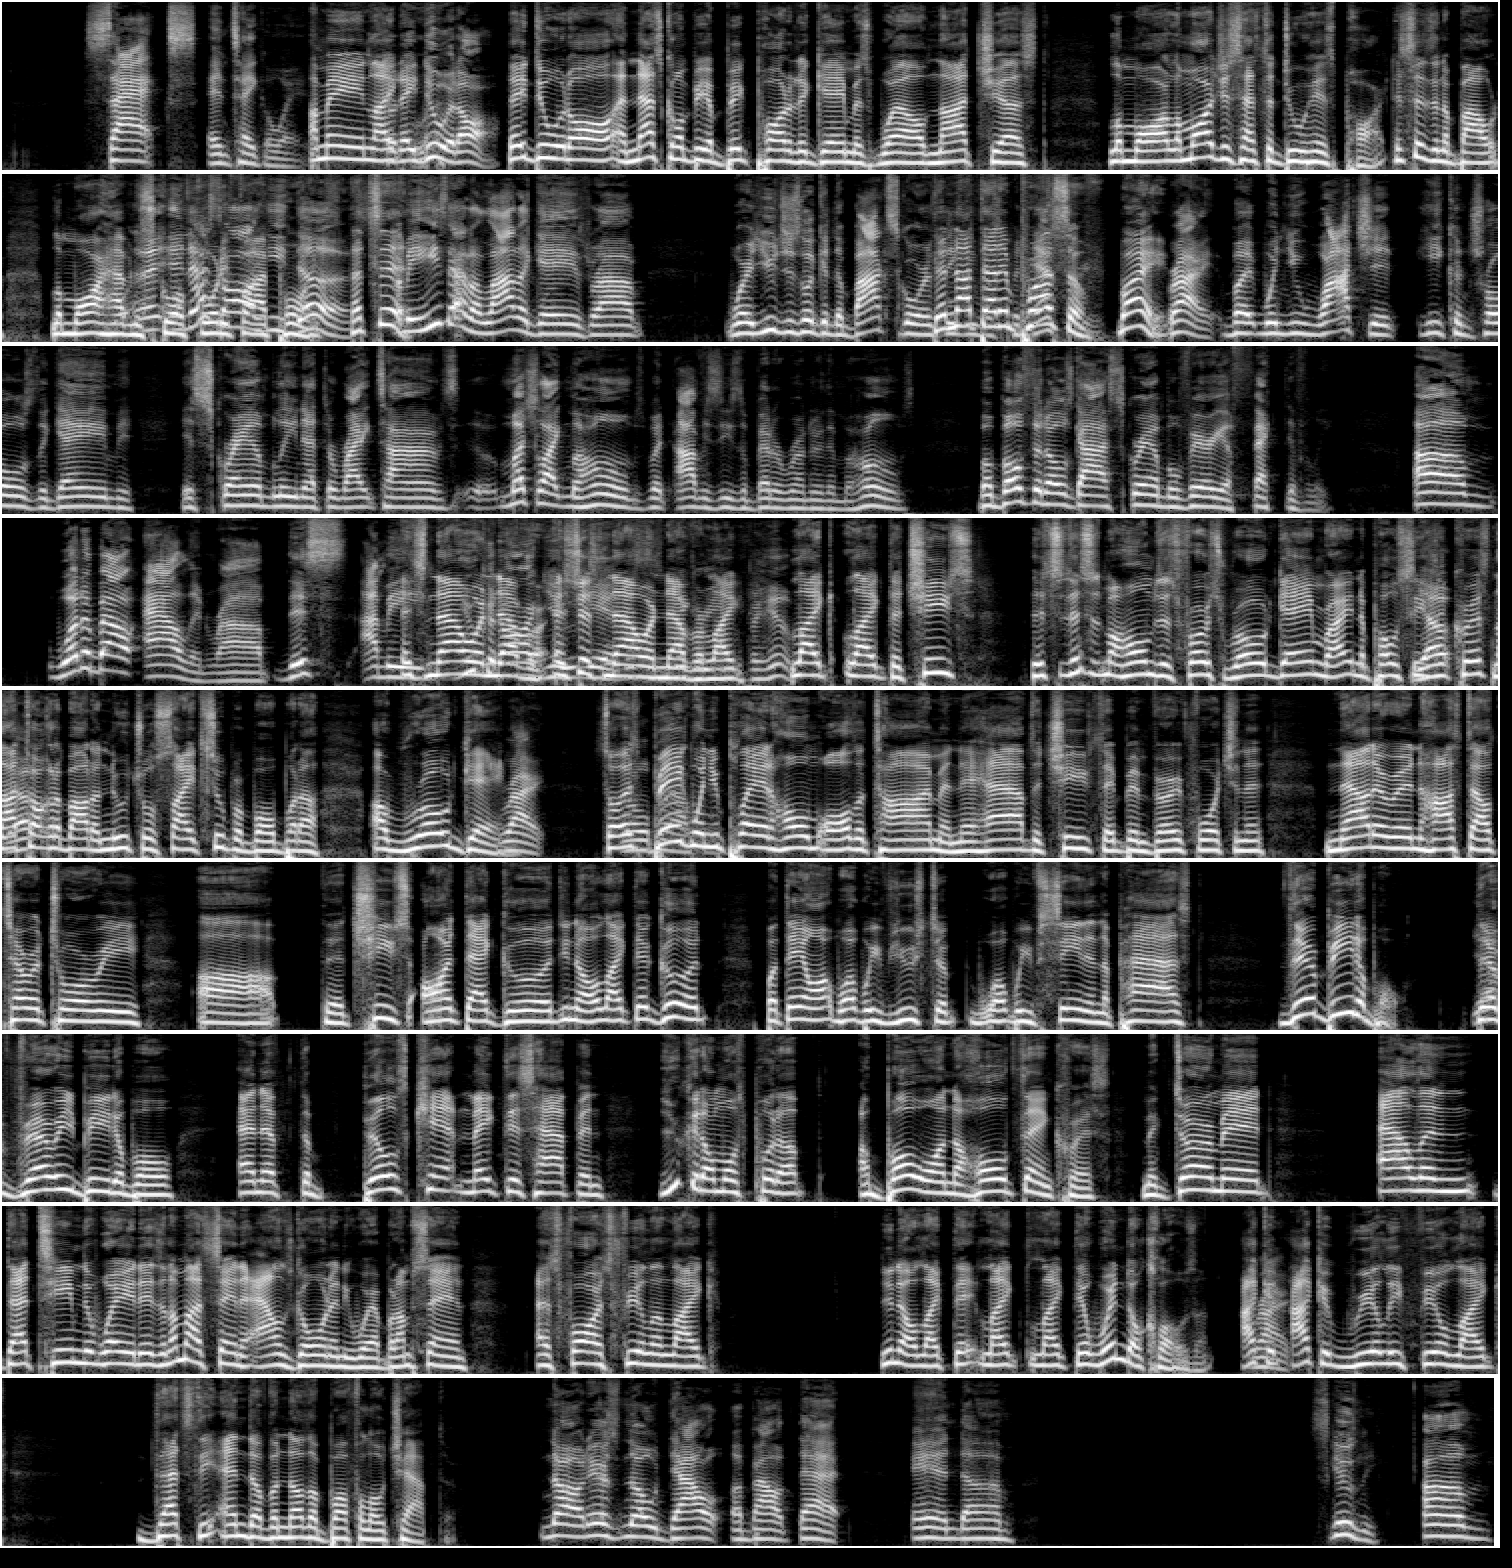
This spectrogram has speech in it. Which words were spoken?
sacks, and takeaways. I mean, like so they do it all. They do it all, and that's going to be a big part of the game as well. Not just Lamar. Lamar just has to do his part. This isn't about Lamar having to score and that's all forty-five he points. does. That's it. I mean, he's had a lot of games, Rob, where you just look at the box score. They're not that impressive, pedestrian. right? Right. But when you watch it, he controls the game. his scrambling at the right times, much like Mahomes, but obviously he's a better runner than Mahomes. But both of those guys scramble very effectively. Um, what about Allen, Rob? This, I mean, It's now or never. argue, it's just yeah, now or never. Like like like the Chiefs. This this is Mahomes' first road game, right in the postseason, Yep, Chris. Not yep. talking about a neutral site Super Bowl, but a a road game. right. So it's Road big problem. when you play at home all the time, and they have the Chiefs. They've been very fortunate. Now they're in hostile territory. Uh, the Chiefs aren't that good, you know, like they're good, but they aren't what we've used to, what we've seen in the past. They're beatable. They're very beatable, and if the Bills can't make this happen, you could almost put up a bow on the whole thing, Chris. McDermott, Allen, that team the way it is, and I'm not saying that Allen's going anywhere, but I'm saying as far as feeling like, you know, like they like like their window closing. I Right. could I could really feel like that's the end of another Buffalo chapter. No, there's no doubt about that. And um excuse me. Um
